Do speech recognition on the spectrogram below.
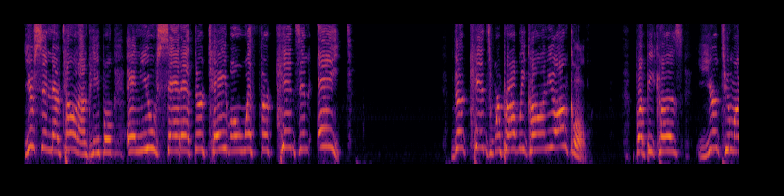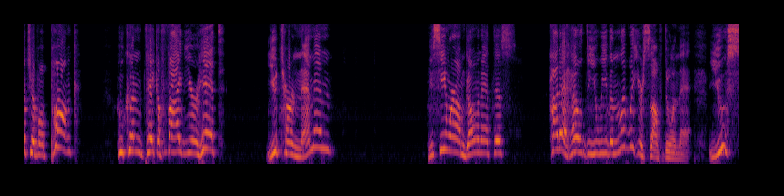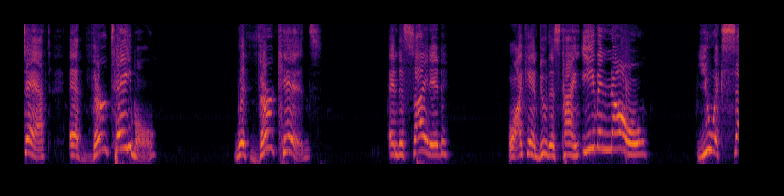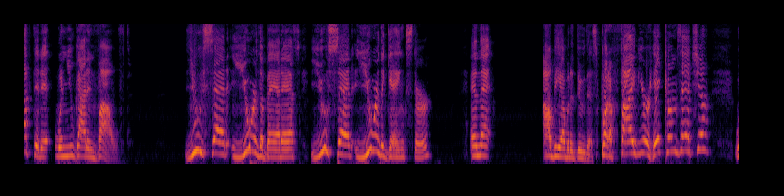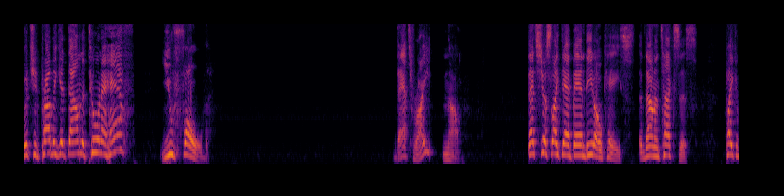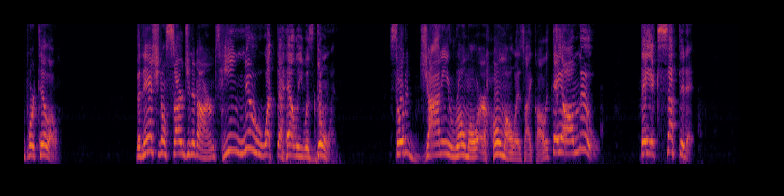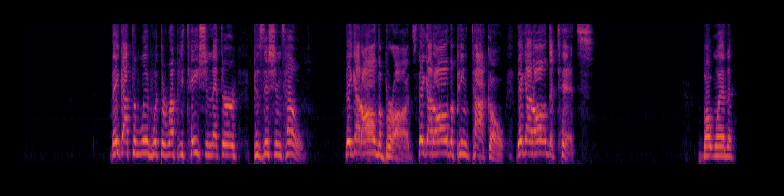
You're sitting there telling on people, and you sat at their table with their kids and ate. Their kids were probably calling you uncle. But because you're too much of a punk who couldn't take a five year hit, you turn them in? You see where I'm going at this? How the hell do you even live with yourself doing that? You sat at their table with their kids and decided well, I can't do this time, even though you accepted it when you got involved. You said you were the badass. You said you were the gangster, and that I'll be able to do this. But a five year hit comes at you, which you'd probably get down to two and a half, you fold. That's right? No. That's just like that Bandito case down in Texas, Pike and Portillo. The National Sergeant at Arms, he knew what the hell he was doing. So did Johnny Romo, or Homo as I call it. They all knew. They accepted it. They got to live with the reputation that their positions held. They got all the broads. They got all the pink taco. They got all the tits. But when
